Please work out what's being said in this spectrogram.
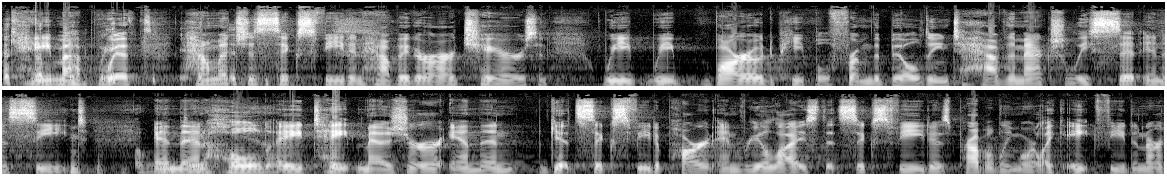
came up with how much is six feet and how big are our chairs. And we, we borrowed people from the building to have them actually sit in a seat oh, and then did, hold yeah. a tape measure and then get six feet apart and realize that six feet is probably more like eight feet in our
